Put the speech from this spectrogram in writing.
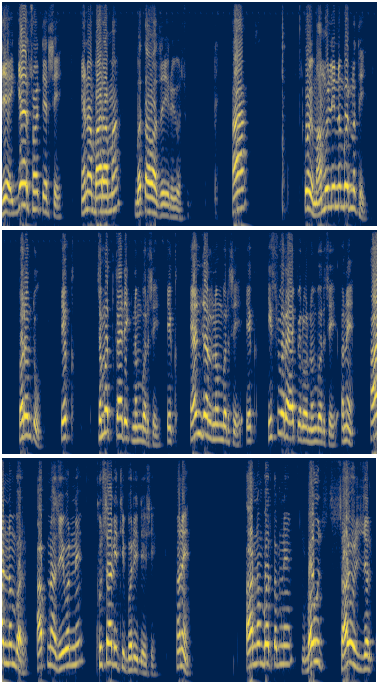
જે અગિયાર સોતેર છે એના બારામાં બતાવવા જઈ રહ્યો છું. આ કોઈ મામૂલી નંબર નથી. પરંતુ એક ચમત્કારિક નંબર છે, એક એન્જલ નંબર છે, એક ઈશ્વરે આપેલો નંબર છે અને આ નંબર આપના જીવનને ખુશાલીથી ભરી દેશે અને આ નંબર તમને બહુ જ સારું રિઝલ્ટ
